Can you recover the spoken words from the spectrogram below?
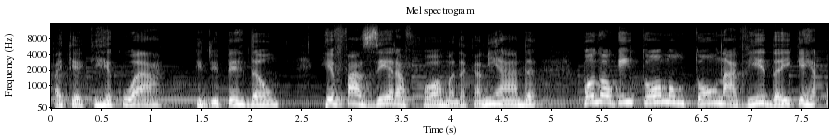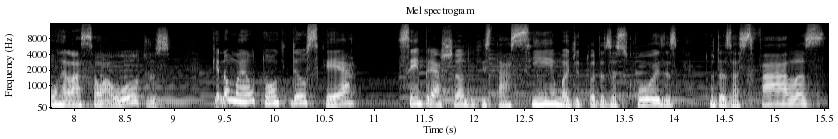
vai ter que recuar, pedir perdão, refazer a forma da caminhada. Quando alguém toma um tom na vida e com relação a outros, que não é o tom que Deus quer, sempre achando que está acima de todas as coisas, todas as falas,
